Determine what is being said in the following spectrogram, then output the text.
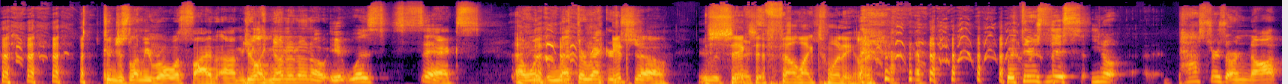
Couldn't just let me roll with five. Um, you're like, no, no, no, no. It was six. I want to let the record show. It was Six, it felt like twenty. but there's this, you know, pastors are not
